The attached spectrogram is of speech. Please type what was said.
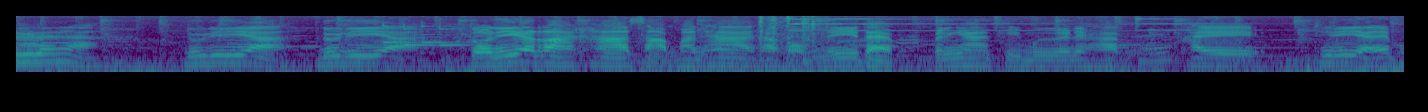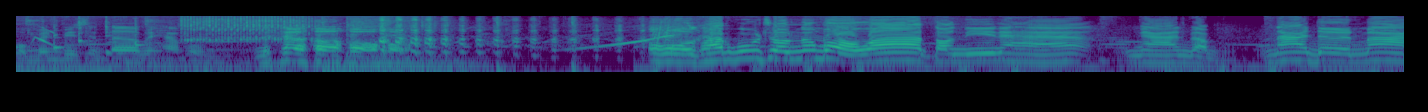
ดีเลยอะ ดูดีอะ ดูดีอะ ตัวนี้ราคา 3,500ครับผมนี่แต่เป็นงานฝีมือนะครับ ใครที่นี่อยากให้ผมเป็นพรีเซนเตอร์ไหมครับผม โอ้โหครับคุณผู้ชมต้องบอกว่าตอนนี้นะฮะงานแบบน่าเดินมาก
